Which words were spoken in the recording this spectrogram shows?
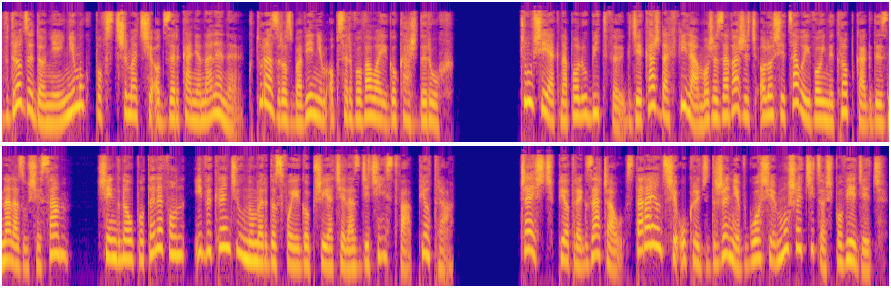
W drodze do niej nie mógł powstrzymać się od zerkania na Lenę, która z rozbawieniem obserwowała jego każdy ruch. Czuł się jak na polu bitwy, gdzie każda chwila może zaważyć o losie całej wojny. Gdy znalazł się sam, sięgnął po telefon i wykręcił numer do swojego przyjaciela z dzieciństwa, Piotra. Cześć, Piotrek zaczął, starając się ukryć drżenie w głosie, muszę ci coś powiedzieć.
